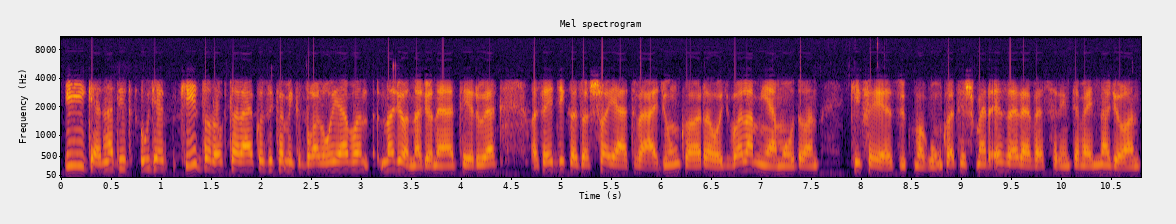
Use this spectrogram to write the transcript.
Igen, hát itt ugye két dolog találkozik, amik valójában nagyon-nagyon eltérőek. Az egyik az a saját vágyunk arra, hogy valamilyen módon kifejezzük magunkat, és már ez eleve szerintem egy nagyon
